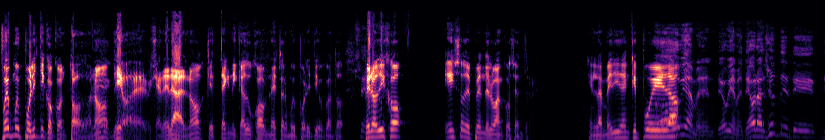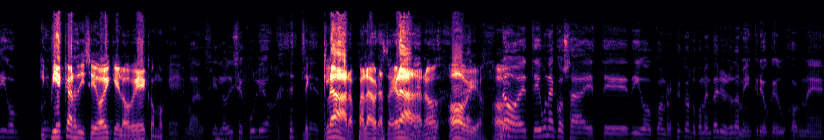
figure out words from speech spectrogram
fue muy político con todo, ¿no? Sí, Digo, en general, ¿no? Que técnica Duhovne esto era muy político con todo. Sí. Pero dijo, eso depende del Banco Central. En la medida en que pueda. Obviamente, obviamente. Ahora, yo te, te digo... Y Piecas dice hoy que lo ve como que. Bueno, si lo dice Julio... de- claro, palabra sagrada, ¿no? Obvio, obvio. No, este, una cosa, este, digo, con respecto a tu comentario, yo también creo que Duhovne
